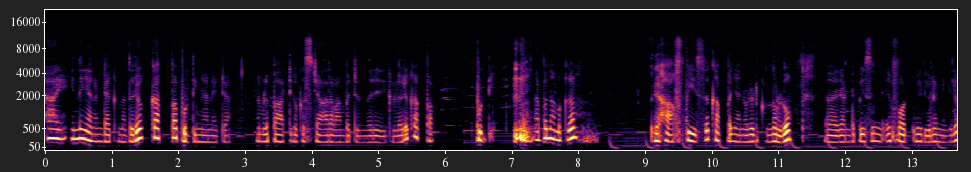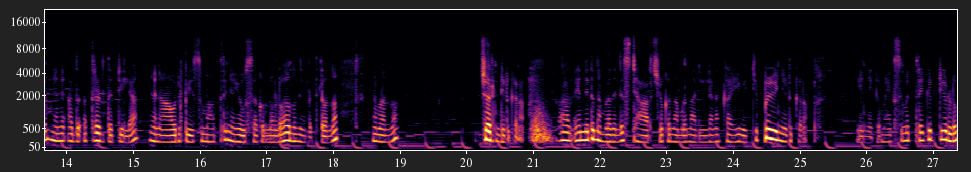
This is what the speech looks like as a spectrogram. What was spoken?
ഹായ് ഇന്ന് ഞാൻ ഉണ്ടാക്കുന്നത് ഒരു കപ്പ കേട്ടോ നമ്മൾ പാർട്ടിക്കൊക്കെ സ്റ്റാർ ആവാൻ പറ്റുന്ന രീതിക്കുള്ള ഒരു കപ്പ പുഡിംഗ് അപ്പോൾ നമുക്ക് ഒരു ഹാഫ് പീസ് കപ്പ ഞാനിവിടെ എടുക്കുന്നുള്ളൂ. രണ്ട് പീസ് ഫോട്ടോ ഉണ്ടെങ്കിലും ഞാൻ അത് അത്ര എടുത്തിട്ടില്ല. ഞാൻ ആ ഒരു പീസ് മാത്രമേ ഞാൻ യൂസ് ആക്കുന്നുള്ളൂ. അതൊന്ന് നീളത്തിലൊന്ന് നമ്മളൊന്ന് ചുരണ്ടെടുക്കണം എന്നിട്ട് നമ്മളതിന്റെ സ്റ്റാർച്ചൊക്കെ നമ്മൾ നല്ലോണം കൈ വെച്ച് പിഴിഞ്ഞെടുക്കണം. എനിക്ക് മാക്സിമം ഇത്രേ കിട്ടിയുള്ളൂ.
